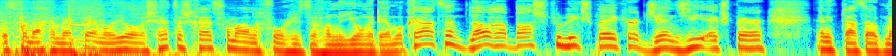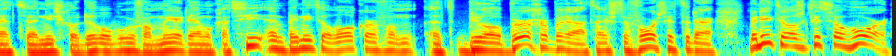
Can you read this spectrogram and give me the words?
Met vandaag in mijn panel Joris Hetterscheid, voormalig voorzitter van de Jonge Democraten. Laura Bas, publiekspreker, Gen Z-expert. En ik praat ook met Nisco Dubbelboer van Meer Democratie. En Benito Walker van het Bureau Burgerberaad. Hij is de voorzitter daar. Benito, als ik dit zo hoor,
